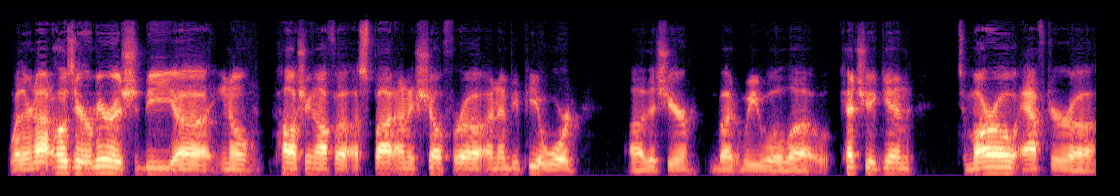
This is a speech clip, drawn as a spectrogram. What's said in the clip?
whether or not Jose Ramirez should be, uh, you know, polishing off a, a, spot on his shelf for a, an MVP award uh, this year. But we will uh, catch you again tomorrow after uh,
